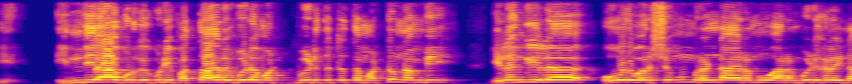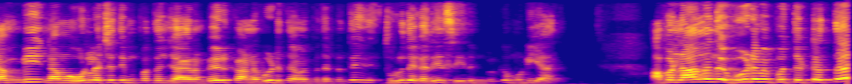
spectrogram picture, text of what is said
இ- இந்தியா கொடுக்கக்கூடிய பத்தாயிரம் வீட வீடு திட்டத்தை மட்டும் நம்பி இலங்கையில ஒவ்வொரு வருஷமும் ரெண்டாயிரம் மூவாயிரம் வீடுகளை நம்பி நம்ம ஒரு லட்சத்தி முப்பத்தஞ்சாயிரம் பேருக்கான வீடு அமைப்பு திட்டத்தை துரிதகதியில் செய்து முடிக்க முடியாது. அப்போ நாங்கள் இந்த வீடமைப்பு திட்டத்தை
